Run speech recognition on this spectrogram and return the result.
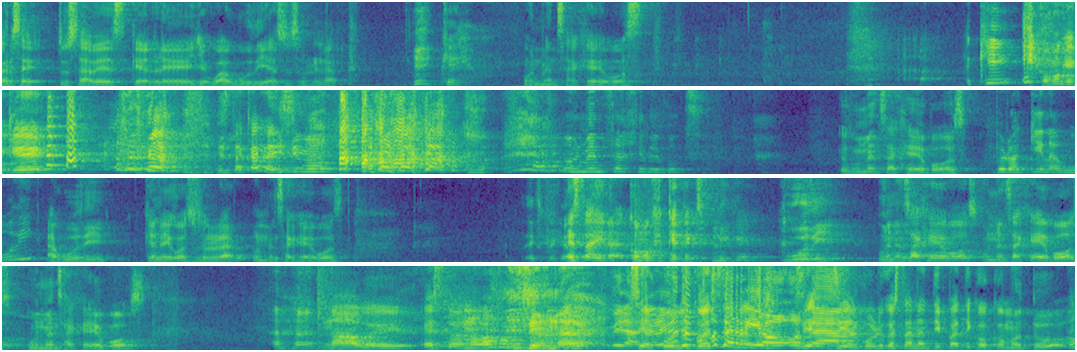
Perse, ¿tú sabes qué le llegó a Woody a su celular? ¿Qué? Un mensaje de voz. ¿Qué? ¿Cómo que qué? Está cagadísimo. Un mensaje de voz. Es un mensaje de voz. ¿Pero a quién? ¿A Woody? A Woody. ¿Qué le llegó a su celular? Un mensaje de voz. Explícame. Esta ¿Cómo que qué te explique? Woody, un mensaje de voz, un mensaje de voz, un mensaje de voz. Ajá. No, güey, esto no va a funcionar. Mira, si el público es se tan- rió, o si, sea. si el público es tan antipático como tú,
